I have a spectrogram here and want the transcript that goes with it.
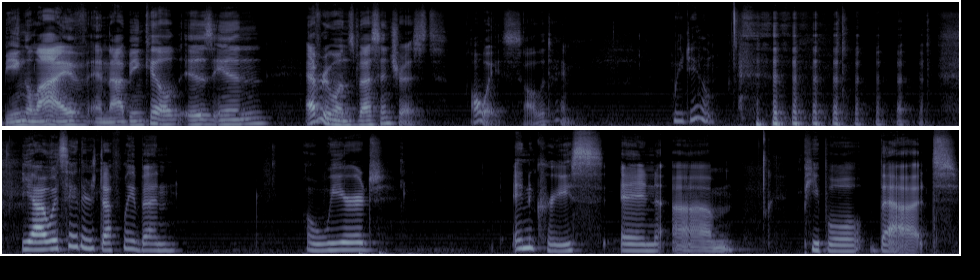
being alive and not being killed is in everyone's best interest always all the time. We do. Yeah i would say there's definitely been a weird increase in um, people that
